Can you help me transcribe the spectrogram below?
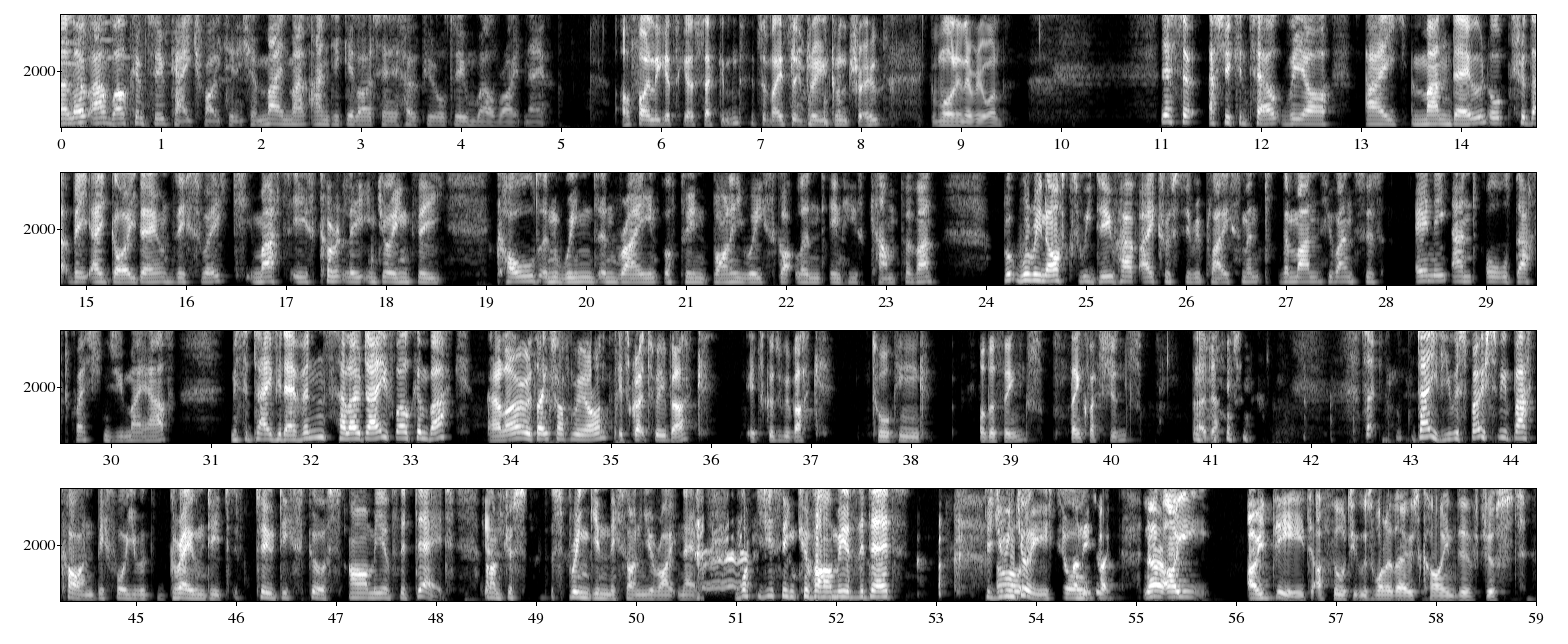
Hello and welcome to Cage Fighting. It's your main man Andy Gillard here. Hope you're all doing well right now. I'll finally get to go second. It's a amazing dream come true. Good morning, everyone. Yeah, so as you can tell, we are a man down, or should that be a guy down this week? Matt is currently enjoying the cold and wind and rain up in Bonnywee, Scotland, in his camper van. But worry not, we do have a trusty replacement, the man who answers any and all daft questions you may have, Mr. David Evans. Hello, Dave. Welcome back. Hello. Thanks for having me on. It's great to be back. It's good to be back talking other things than questions. so, Dave, you were supposed to be back on before you were grounded to discuss Army of the Dead. Yes. I'm just springing this on you right now. what did you think of Army of the Dead? Did you oh, enjoy it? Or? I to, no, I I did. I thought it was one of those kind of just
